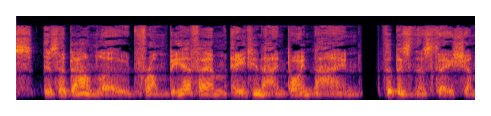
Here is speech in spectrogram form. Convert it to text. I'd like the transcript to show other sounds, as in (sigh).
This is a download from BFM 89.9, the business station.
